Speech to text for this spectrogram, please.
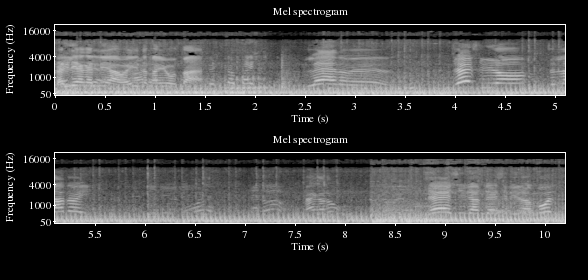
कर लिया कर लिया भाई इतना ही होता है ले तो फिर जय श्री राम चिल्ला दो भाई मैं करूँ जय श्री राम जय श्री राम बोल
